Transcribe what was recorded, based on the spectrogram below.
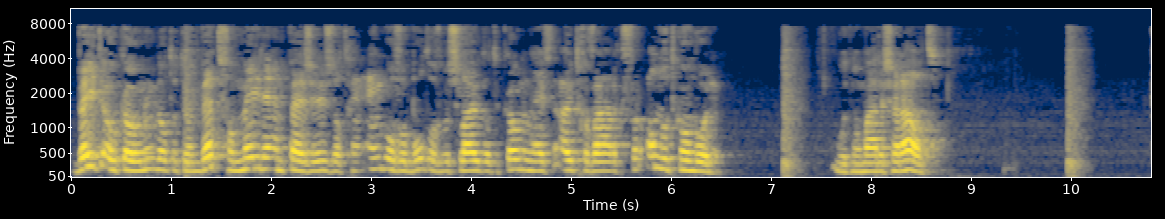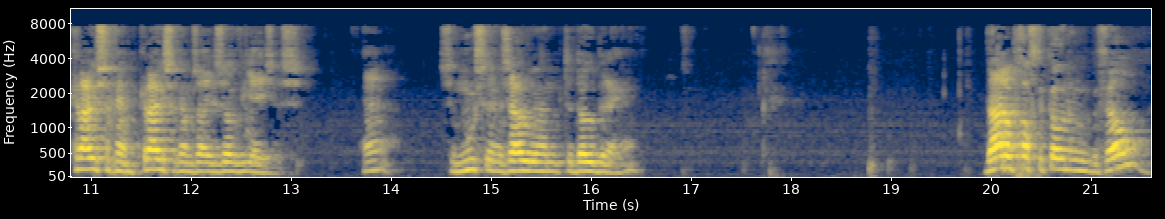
Weet, o koning, dat het een wet van mede en pers is dat geen enkel verbod of besluit dat de koning heeft uitgevaardigd veranderd kan worden. Wordt nog maar eens herhaald. Kruisig hem, kruisig hem, zeiden ze over Jezus. Ze moesten en zouden hem te dood brengen. Daarop gaf de koning bevel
